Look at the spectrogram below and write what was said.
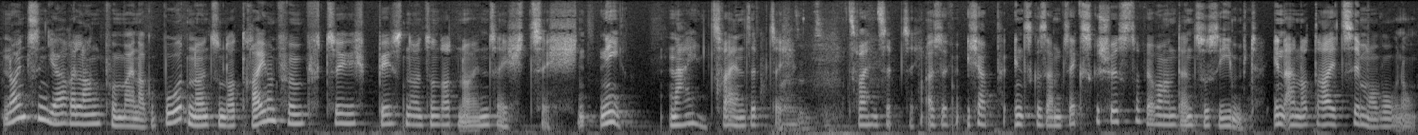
19 Jahre lang von meiner Geburt 1953 bis 1969. Nie. Nein, 72. 72. 72. Also ich habe insgesamt sechs Geschwister. Wir waren dann zu siebend in einer Dreizimmerwohnung.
